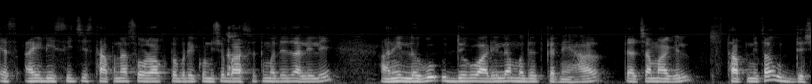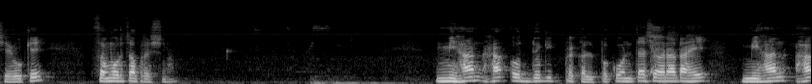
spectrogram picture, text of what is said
S I D सीची स्थापना सोळा ऑक्टोबर एकोणीसशे बासष्टमध्ये झालेली आहे आणि लघु उद्योग वाढीला मदत करणे हा त्याच्या मागील स्थापनेचा उद्देश आहे. ओके? समोरचा प्रश्न. मिहान हा औद्योगिक प्रकल्प कोणत्या शहरात आहे? मिहान हा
